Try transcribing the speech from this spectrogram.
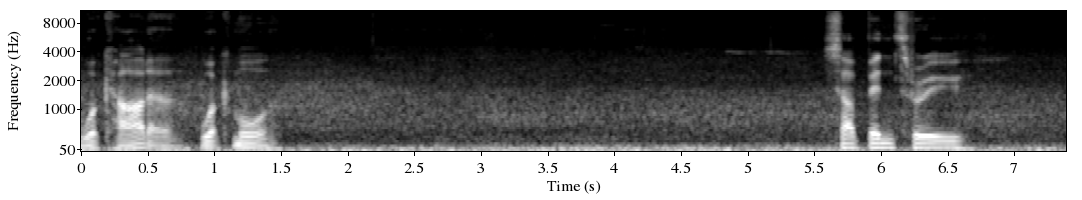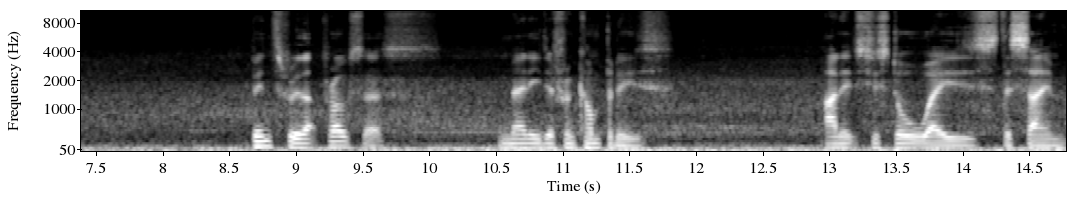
work harder, work more. So I've been through been through that process, many different companies, and it's just always the same.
